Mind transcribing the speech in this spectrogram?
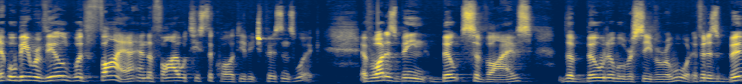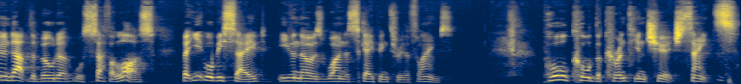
It will be revealed with fire, and the fire will test the quality of each person's work. If what has been built survives, the builder will receive a reward. If it is burned up, the builder will suffer loss, but yet will be saved, even though as one escaping through the flames. Paul called the Corinthian church saints.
